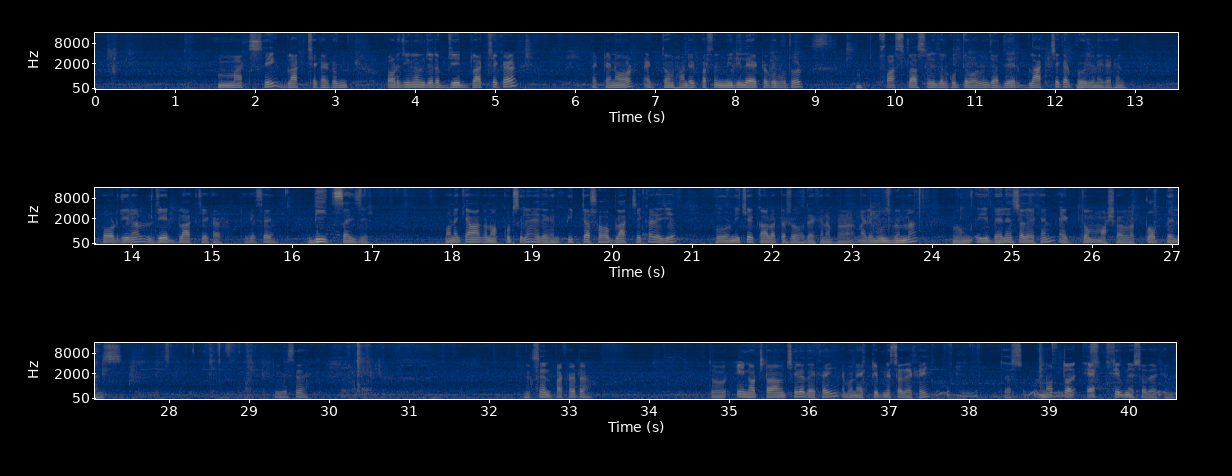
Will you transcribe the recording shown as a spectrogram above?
মাক্সি ব্ল্যাক চেকার কারণ অরিজিনাল যেটা জেড ব্ল্যাক চেকার একটা নর, একদম হান্ড্রেড পার্সেন্ট মিডিলে একটা কবুতর। ফার্স্ট ক্লাস রেজাল্ট করতে পারবেন। যাদের ব্ল্যাক চেকার প্রয়োজনে দেখেন। অরিজিনাল জেড ব্ল্যাক চেকার ঠিক আছে? বিগ সাইজের। অনেকে আমাকে নক করছিলেন, এই দেখেন পিঠটা সহ ব্ল্যাক চেকার এই যে ওর নিচের কালারটা সহ দেখেন আপনারা, নাহলে বুঝবেন না। এবং এই যে ব্যালেন্সটা দেখেন, একদম মাসাল্লাহ টপ ব্যালেন্স ঠিক আছে? দেখছেন পাখাটা? তো এই নটটা আমি ছেড়ে দেখাই এবং অ্যাক্টিভনেসটা দেখাই। জাস্ট নটটার অ্যাক্টিভনেসটা দেখেন।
